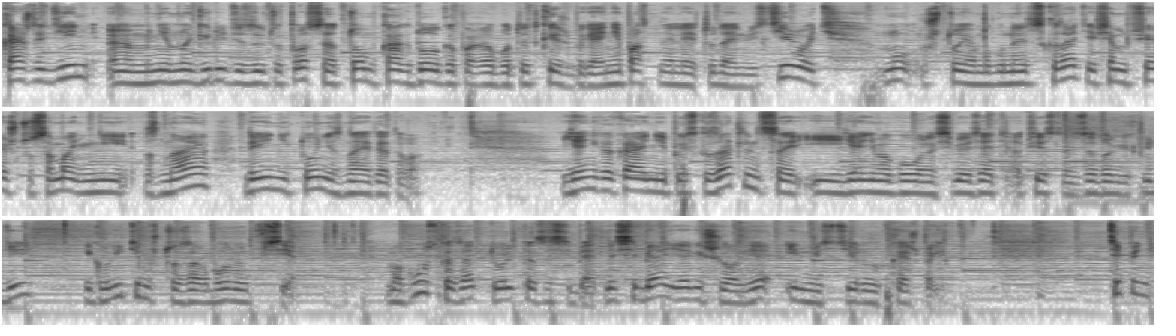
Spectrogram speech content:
Каждый день э, мне многие люди задают вопросы о том, как долго проработает Cashbery, а не опасно ли туда инвестировать. Ну, что я могу на это сказать? Я всем отвечаю, что сама не знаю, да и никто не знает этого. Я никакая не предсказательница, и я не могу на себя взять ответственность за других людей и говорить им, что заработают все. Могу сказать только за себя. Для себя я решил, я инвестирую в Кэшбери. Степень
